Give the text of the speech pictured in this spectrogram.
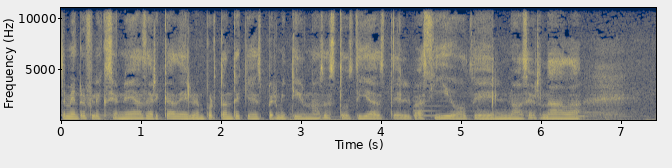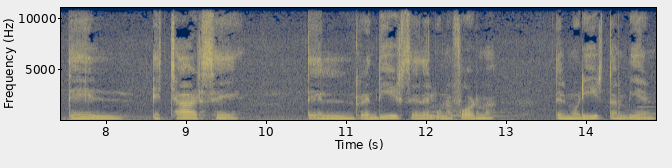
También reflexioné acerca de lo importante que es permitirnos estos días del vacío, del no hacer nada, del echarse, del rendirse de alguna forma, del morir también.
